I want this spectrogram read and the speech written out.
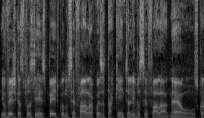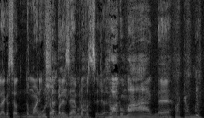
Eu vejo que as pessoas se respeitam quando você fala, a coisa tá quente ali, você fala, né? Os colegas do Morning Puxa Show, por ali, exemplo, joga uma, você já. joga uma água É. né, pra acalmar.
